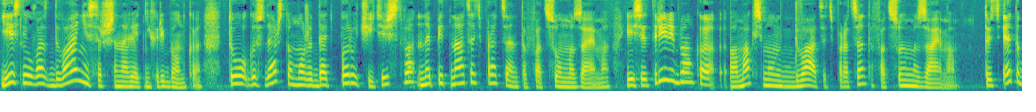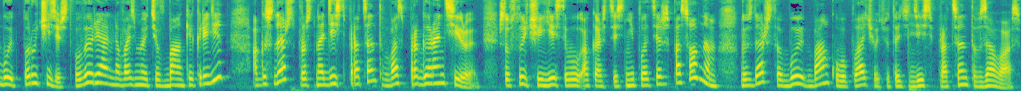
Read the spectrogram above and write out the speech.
Если у вас два несовершеннолетних ребенка, то государство может дать поручительство на 15% от суммы займа. Если три ребенка, максимум 20% от суммы займа. То есть это будет поручительство. Вы реально возьмете в банке кредит, а государство просто на 10% вас прогарантирует, что в случае, если вы окажетесь неплатежеспособным, государство будет банку выплачивать вот эти 10% за вас.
